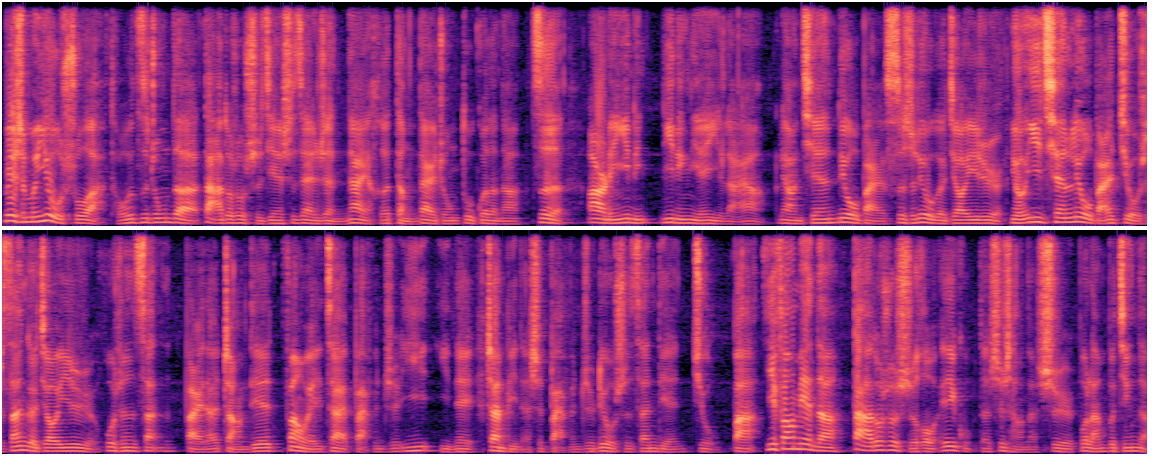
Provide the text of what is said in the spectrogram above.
为什么又说啊，投资中的大多数时间是在忍耐和等待中度过的呢？自二零一零一零年以来啊，两千六百四十六个交易日，有一千六百九十三个交易日，沪深三百的涨跌范围在百分之一以内，占比呢是百分之六十三点九八。一方面呢，大多数时候 A 股的市场呢是波澜不惊的；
